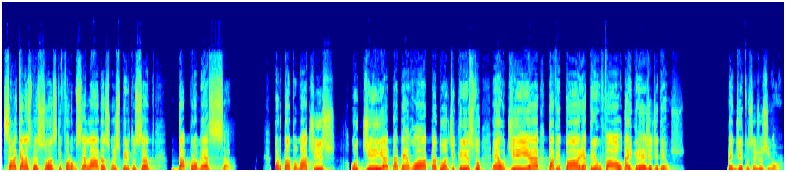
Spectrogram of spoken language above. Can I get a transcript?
São aquelas pessoas que foram seladas com o Espírito Santo da promessa. Portanto, note isso. O dia da derrota do anticristo é o dia da vitória triunfal da igreja de Deus. Bendito seja o Senhor.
